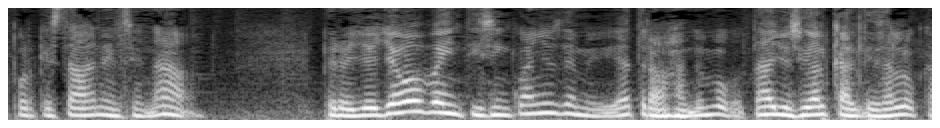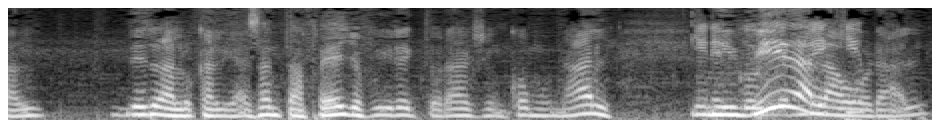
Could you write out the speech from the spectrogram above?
porque estaba en el Senado. Pero yo llevo 25 años de mi vida trabajando en Bogotá. Yo soy alcaldesa local de la localidad de Santa Fe, yo fui directora de acción comunal. ¿Y en el Mi vida quién? laboral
